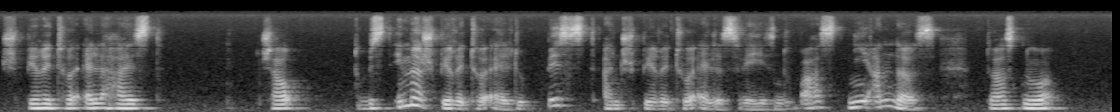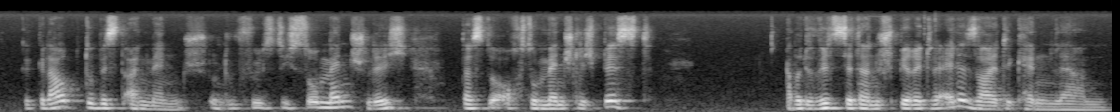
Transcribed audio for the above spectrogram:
Spirituell heißt, schau, du bist immer spirituell, du bist ein spirituelles Wesen, du warst nie anders. Du hast nur geglaubt, du bist ein Mensch und du fühlst dich so menschlich, dass du auch so menschlich bist. Aber du willst ja deine spirituelle Seite kennenlernen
